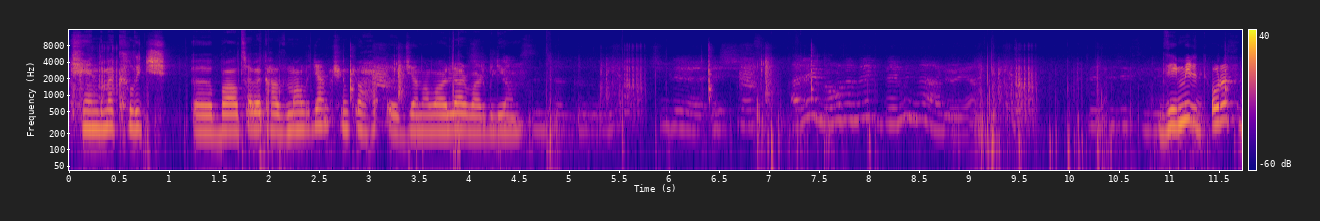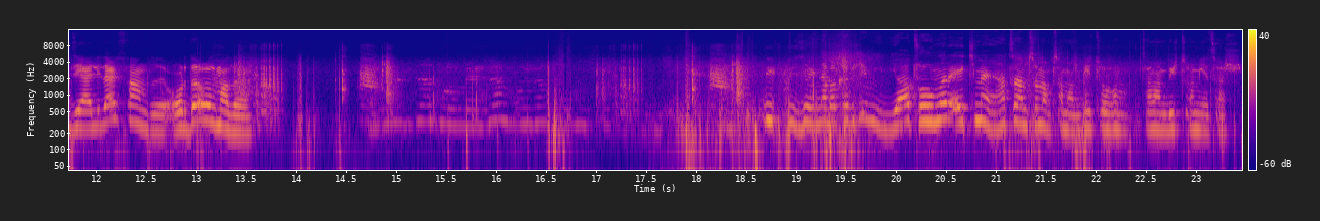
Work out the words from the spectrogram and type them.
Kendime kılıç, e, balta ve kazma alacağım. Çünkü e, canavarlar var biliyorum. Misin bir dakika bana? Şimdi eşya... Alem orada ne demir ne arıyor yani? Bekleyeceksin. bekle. Demir orası diğerliler sandığı. Orada olmalı. Bir üzerine bakabilir miyim? Ya tohumları ekme. Ha tamam tamam tamam bir tohum. Tamam bir tohum yeter.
